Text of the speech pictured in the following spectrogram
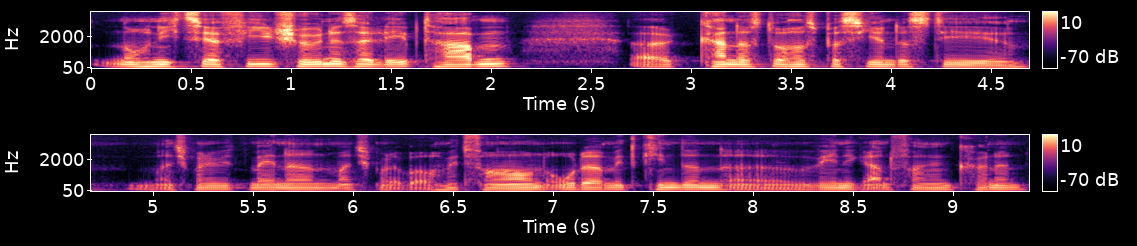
noch nicht sehr viel Schönes erlebt haben, äh, kann das durchaus passieren, dass die manchmal mit Männern, manchmal aber auch mit Frauen oder mit Kindern äh, wenig anfangen können.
